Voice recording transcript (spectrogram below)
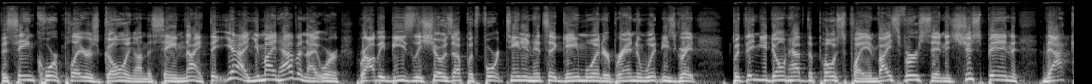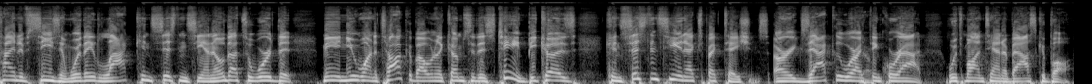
the same core players going on the same night. That yeah, you might have a night where Robbie Beasley shows up with 14 and hits a game winner. Brandon Whitney's great, but then you don't have the post play and vice versa. And it's just been that kind of season where they lack consistency. I know that's a word that me and you want to talk about when it comes to this team because consistency and expectations are exactly where I think we're at with Montana basketball.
